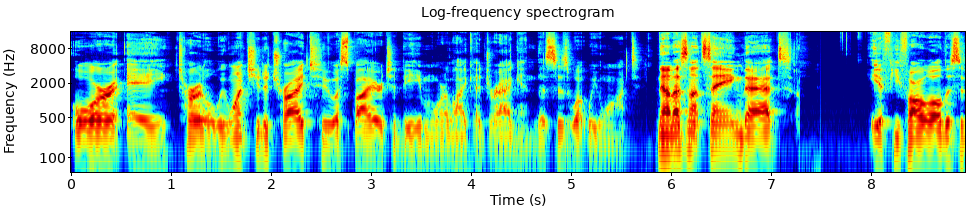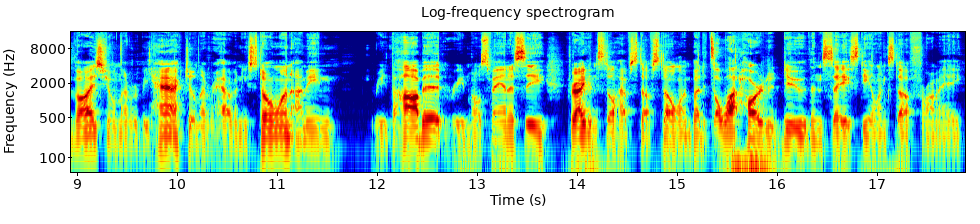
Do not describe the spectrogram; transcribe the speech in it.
or a turtle. We want you to try to aspire to be more like a dragon. This is what we want. Now, that's not saying that if you follow all this advice, you'll never be hacked, you'll never have any stolen. I mean, read The Hobbit, read most fantasy. Dragons still have stuff stolen, but it's a lot harder to do than, say, stealing stuff from a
